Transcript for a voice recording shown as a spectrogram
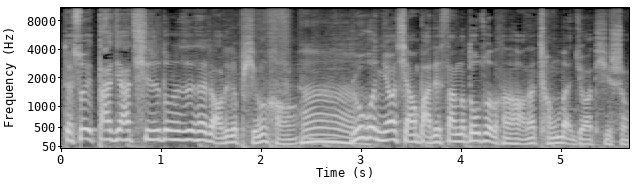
对，所以大家其实都是在找这个平衡。嗯，如果你要想把这三个都做得很好，那成本就要提升，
